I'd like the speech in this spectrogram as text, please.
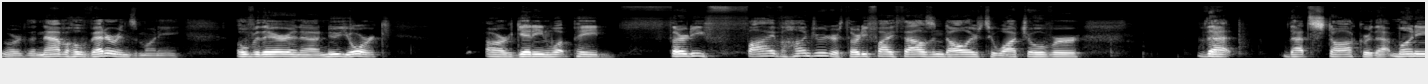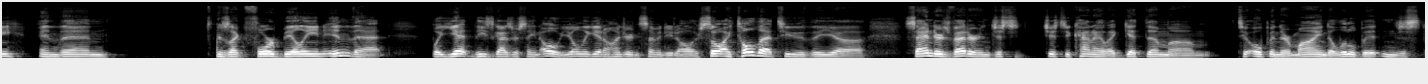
or the Navajo veterans money over there in uh, New York are getting what paid thirty five hundred or thirty five thousand dollars to watch over that that stock or that money, and then there's like four billion in that but yet these guys are saying, "Oh, you only get $170." So I told that to the uh, Sanders veteran just just to kind of like get them um, to open their mind a little bit and just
